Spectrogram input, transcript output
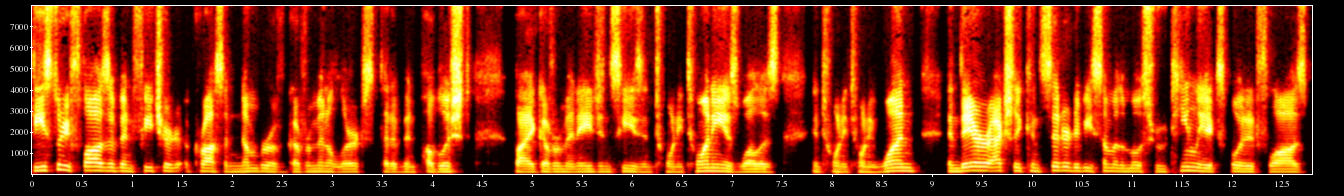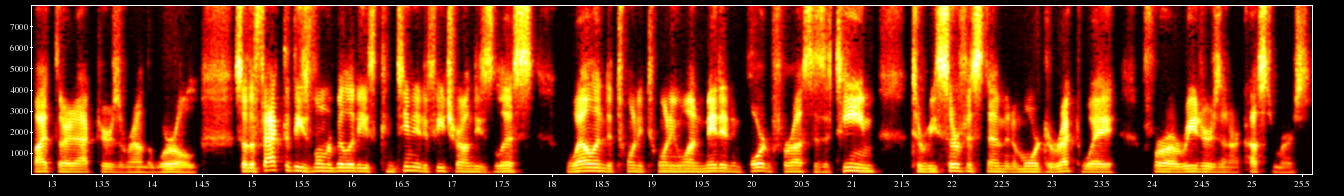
these three flaws have been featured across a number of government alerts that have been published by government agencies in 2020 as well as in 2021. And they are actually considered to be some of the most routinely exploited flaws by threat actors around the world. So the fact that these vulnerabilities continue to feature on these lists well into 2021 made it important for us as a team to resurface them in a more direct way for our readers and our customers.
